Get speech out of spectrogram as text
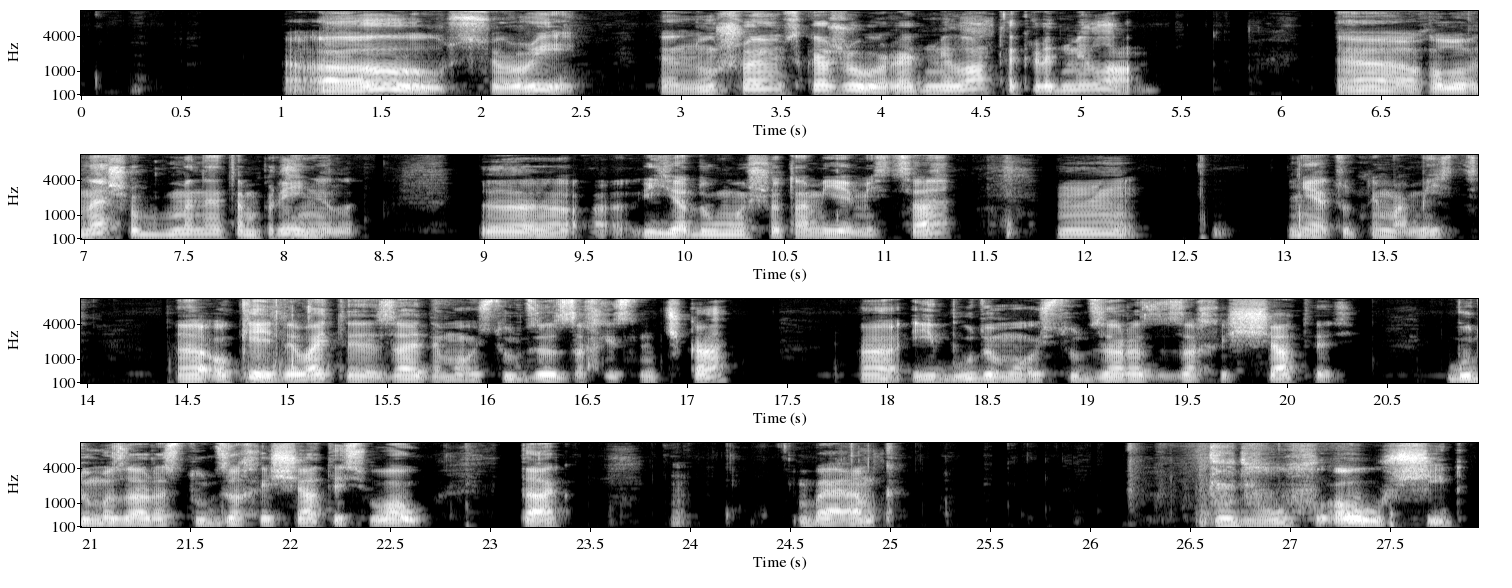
Оу, sorry. Е, Ну, що я вам скажу? Ред Мілан так Ред Мілан. Е, головне, щоб мене там прийняли. Е, я думаю, що там є місця. М, Ні, тут нема місць. Е, окей, давайте зайдемо ось тут за захисничка. Е, і будемо ось тут зараз захищатись. Будемо зараз тут захищатись. Вау. Так. Бемк. Оу, щіт.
